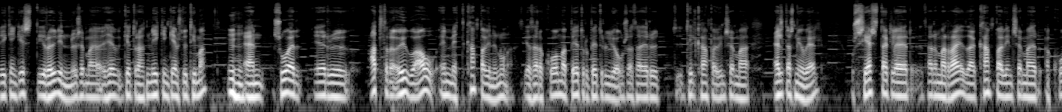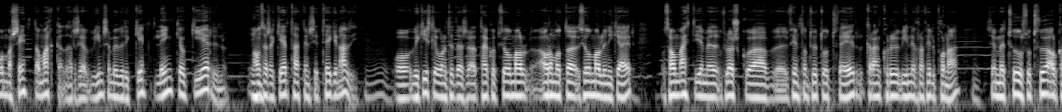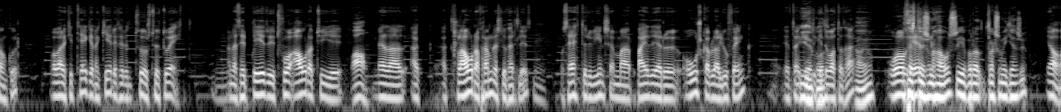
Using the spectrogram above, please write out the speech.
vikengist í rauðvinnu sem hef, getur haft mikinn geimslu tíma Mhm. en svo er, eru allra augu á einmitt kampavinni núna því að það er að koma betur og betur í ljós að það eru til kampavinn sem að eldast mjög vel og sérstaklega er það er um að ræða kampavinn sem er að koma sent á markað, það er að segja vín sem hefur verið geimt lengi á gerinu án þess að gertappin sé tekin af því. Og við gísli vorum til þess að taka upp þjóðmál, áramóta þjóðmálin í gær og þá mætti ég með flösku af eh, 1522 Grand Cru víni frá Filipona sem er 2002 árgangur og var ekki tekin að gera fyrir 2021 þannig að þeir byðu í tvo áratugji Vá, með að, að, að klára framlegsluferlið og þetta eru vín sem að bæði eru óskaplega ljúfeng ég getur votta það. Já, já. og Þetta er svona hás, ég bara drakk svo mikið þessu. Já,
